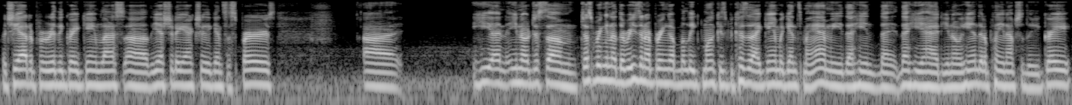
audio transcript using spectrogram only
which he had a really great game last uh, yesterday actually against the Spurs. Uh, he and you know just um just bringing up the reason I bring up Malik Monk is because of that game against Miami that he that, that he had. You know he ended up playing absolutely great.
